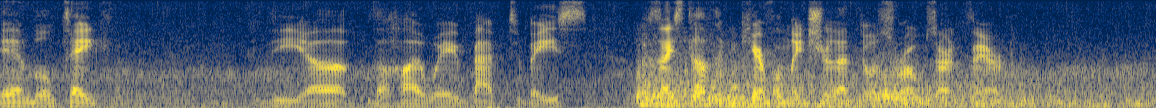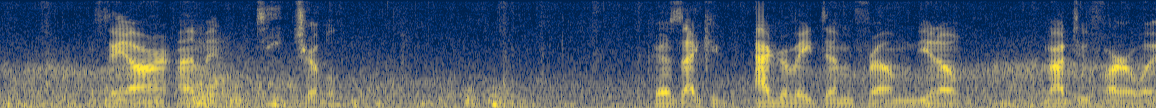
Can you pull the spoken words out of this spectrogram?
And we'll take the, uh, the highway back to base. Because I still have to be careful and make sure that those rogues aren't there they are, I'm in deep trouble. Because I could aggravate them from, you know, not too far away.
